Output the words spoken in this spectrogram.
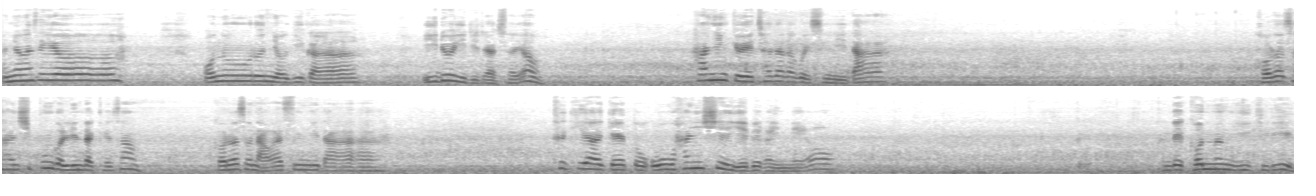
안녕하세요. 오늘은 여기가 일요일이라서요. 한인교회 찾아가고 있습니다. 걸어서 한 10분 걸린다 해서 걸어서 나왔습니다. 특이하게 또 오후 1시에 예배가 있네요. 근데 걷는 이 길이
